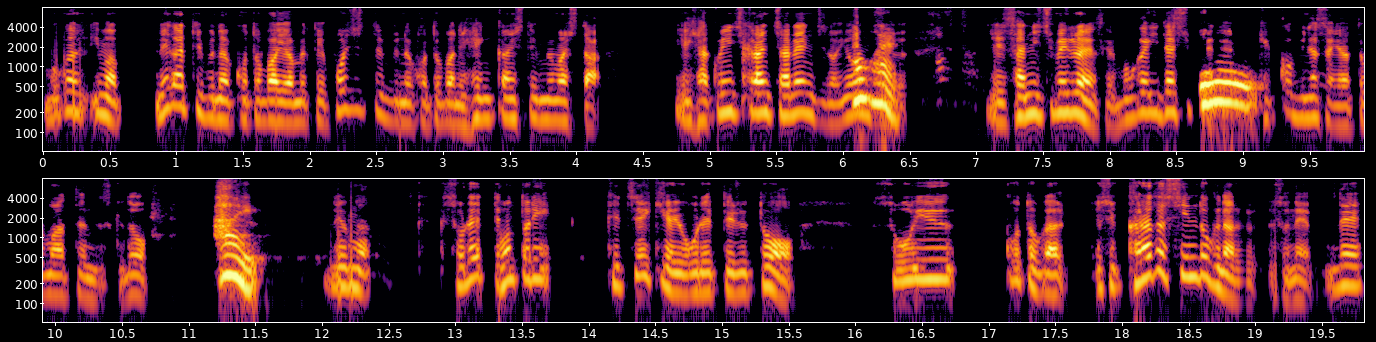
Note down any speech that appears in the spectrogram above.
僕は今ネガティブな言葉をやめてポジティブな言葉に変換してみました。え100日間チャレンジのはい43日目ぐらいですけど、僕が言い出しっぺで結構皆さんやってもらってるんですけど、はい。でもそれって本当に血液が汚れてるとそういうことが体しんどくなるんですよね。で、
